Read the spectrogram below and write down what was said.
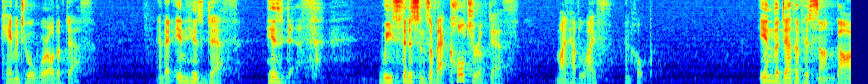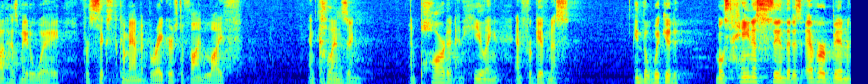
came into a world of death, and that in his death, his death, we citizens of that culture of death might have life and hope? In the death of his son, God has made a way for sixth commandment breakers to find life and cleansing and pardon and healing and forgiveness. In the wicked, most heinous sin that has ever been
